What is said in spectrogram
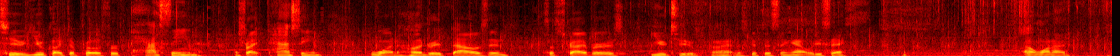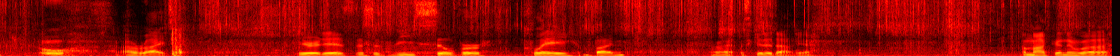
to Uke Like the Pros for passing, that's right, passing 100,000 subscribers, YouTube. All right, let's get this thing out. What do you say? I don't want to, oh, all right. Here it is. This is the silver play button. All right, let's get it out here. I'm not going to, uh,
